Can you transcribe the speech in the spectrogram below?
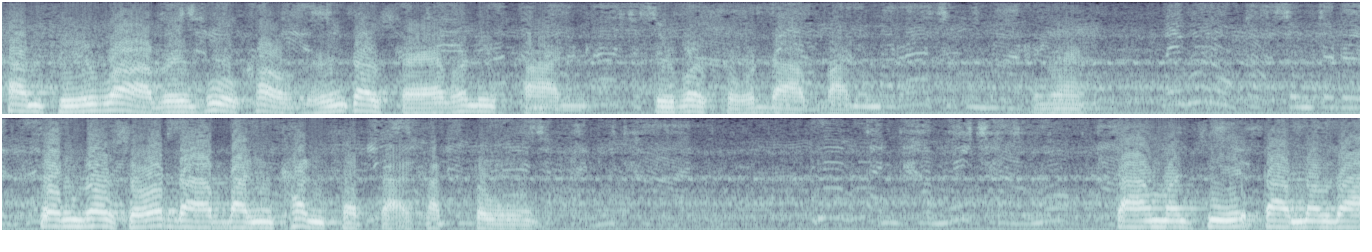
ท่านถือว่าเป็นผู้เข้าถึงกระแสพระนิพพานคือพระโสดาบันเห็นไหมทรงเจงพระโสดาบันขั้นสัจจะขัดตูสถานิทามกันทำให้ชาวโลกตามบัญชีตามตำรา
